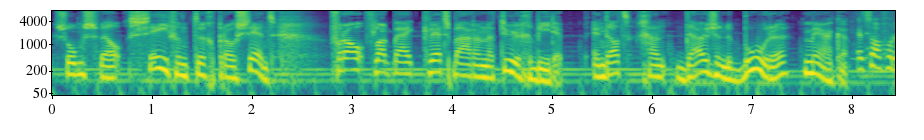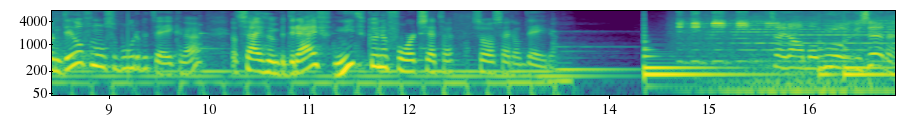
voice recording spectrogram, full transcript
soms wel 70 procent. Vooral vlakbij kwetsbare natuurgebieden. En dat gaan duizenden boeren merken. Het zal voor een deel van onze boeren betekenen dat zij hun bedrijf niet kunnen voortzetten zoals zij dat deden. Het zijn allemaal boerengezinnen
